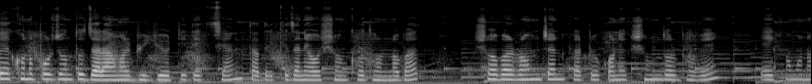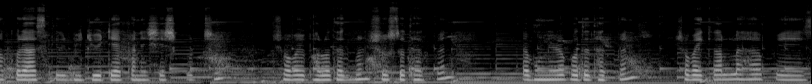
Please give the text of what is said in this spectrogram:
তো এখনও পর্যন্ত যারা আমার ভিডিওটি দেখছেন, তাদেরকে জানাই অসংখ্য ধন্যবাদ। সবার রমজান কাটুক অনেক সুন্দরভাবে। এই কামনা করে আজকের ভিডিওটি এখানে শেষ করছি। সবাই ভালো থাকবেন, সুস্থ থাকবেন এবং নিরাপদে থাকবেন। সবাইকে আল্লাহ হাফেজ।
